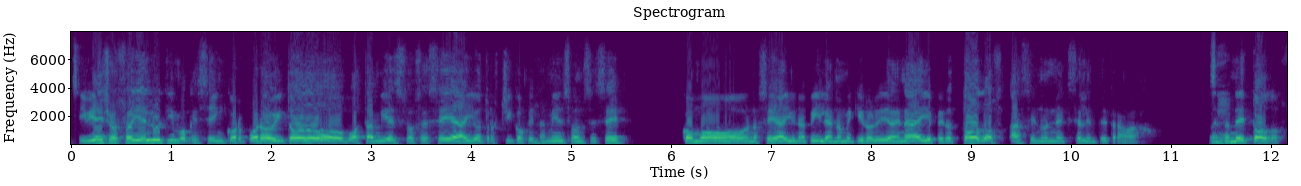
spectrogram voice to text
Si bien yo soy el último que se incorporó y todo, vos también sos CC, hay otros chicos que también son CC, como, no sé, hay una pila, no me quiero olvidar de nadie, pero todos hacen un excelente trabajo. ¿Me Sí. entendés? Todos.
